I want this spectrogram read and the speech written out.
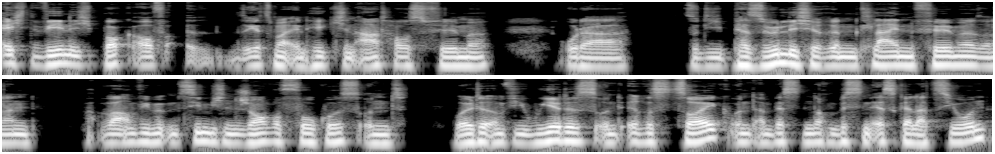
echt wenig Bock auf äh, jetzt mal in Häkchen Arthouse Filme oder so die persönlicheren kleinen Filme sondern war irgendwie mit einem ziemlichen Genrefokus und wollte irgendwie weirdes und irres Zeug und am besten noch ein bisschen Eskalation.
